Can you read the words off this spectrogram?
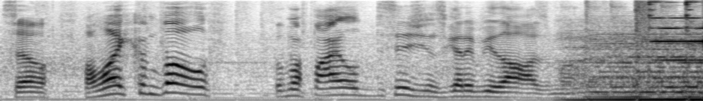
So I like them both, but my final decision is gonna be the Osmo.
